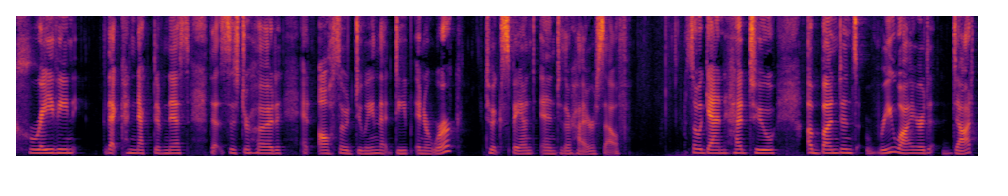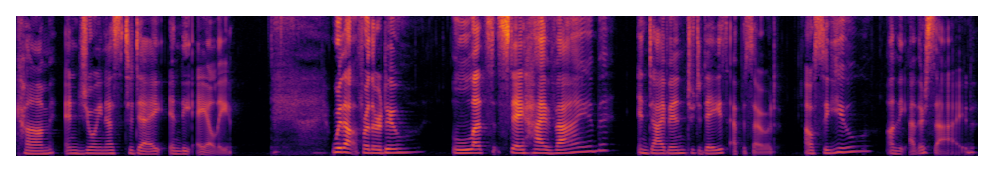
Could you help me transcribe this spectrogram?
craving that connectiveness, that sisterhood, and also doing that deep inner work to expand into their higher self. So, again, head to abundancerewired.com and join us today in the ALE. Without further ado, let's stay high vibe and dive into today's episode. I'll see you on the other side.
